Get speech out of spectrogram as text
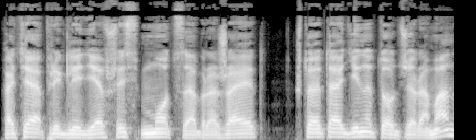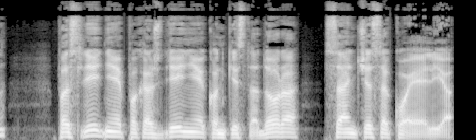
Хотя, приглядевшись, Мот соображает, что это один и тот же роман, последнее похождение конкистадора Санчеса Коэльо.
